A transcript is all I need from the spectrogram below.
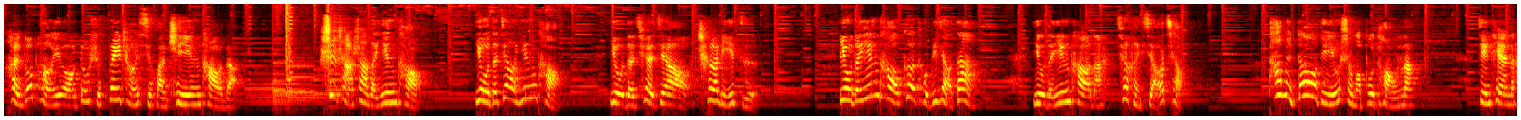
很多朋友都是非常喜欢吃樱桃的。市场上的樱桃，有的叫樱桃，有的却叫车厘子。有的樱桃个头比较大，有的樱桃呢却很小巧。它们到底有什么不同呢？今天呢，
